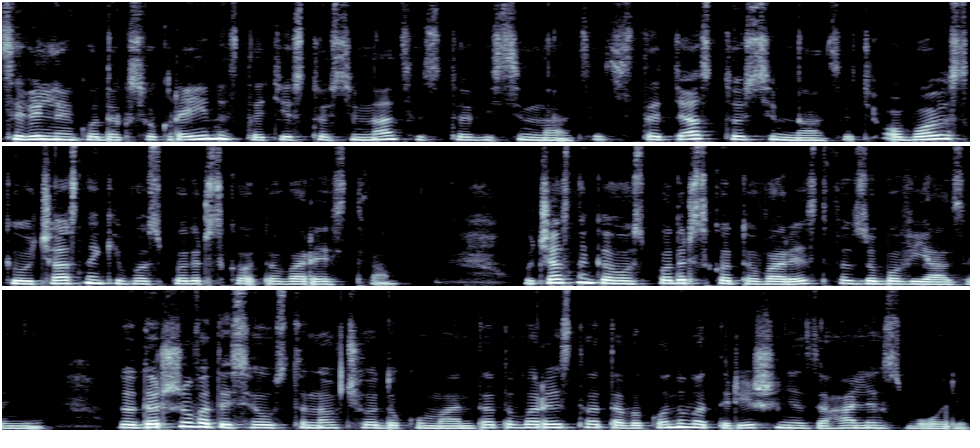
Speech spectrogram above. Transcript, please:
Цивільний кодекс України статті 117-118. Стаття 117. Обов'язки учасників господарського товариства. Учасники господарського товариства зобов'язані додержуватися установчого документа товариства та виконувати рішення загальних зборів,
